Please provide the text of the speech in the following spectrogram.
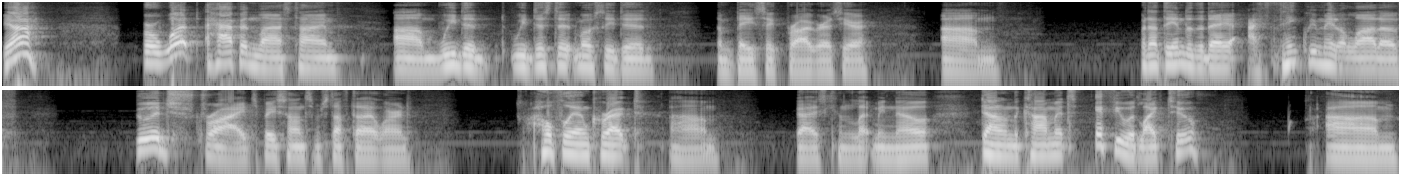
yeah, for what happened last time, um, we did we just did mostly did some basic progress here. Um, but at the end of the day, I think we made a lot of good strides based on some stuff that I learned. Hopefully, I'm correct. Um, you guys can let me know down in the comments if you would like to. Um,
